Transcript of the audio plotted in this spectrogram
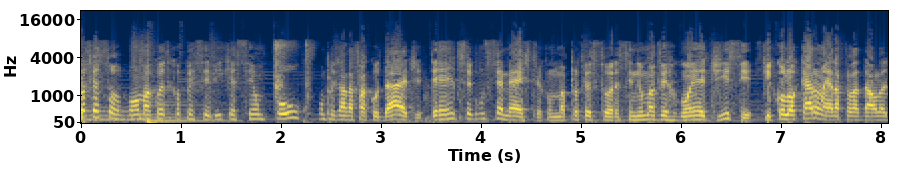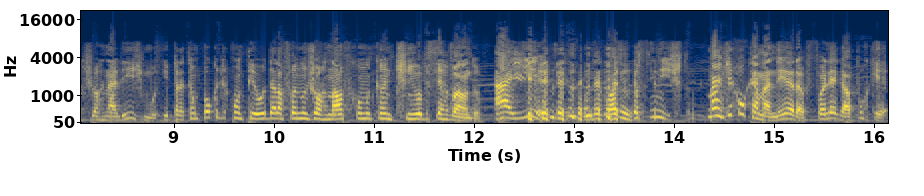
Professor bom, uma coisa que eu percebi que ia ser um pouco complicado na faculdade, desde o segundo semestre, quando uma professora, sem nenhuma vergonha, disse que colocaram ela pra ela dar aula de jornalismo e pra ter um pouco de conteúdo ela foi no jornal ficou no cantinho observando. Aí o negócio ficou sinistro. Mas de qualquer maneira, foi legal, porque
